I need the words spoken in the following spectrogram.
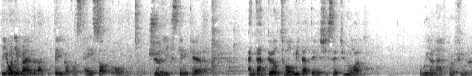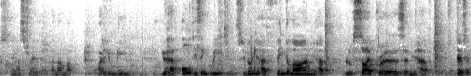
The only brand that I could think of was Aesop or Jurlique Skincare. And that girl told me that day, she said, you know what, we don't have perfumes in Australia. And I'm like, what do you mean? You have all these ingredients, you know, you have finger lime, you have blue cypress, and you have desert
